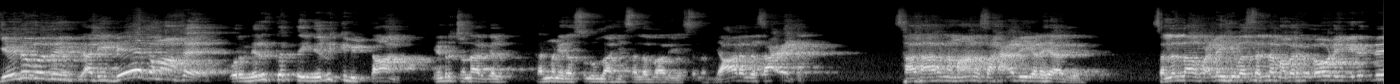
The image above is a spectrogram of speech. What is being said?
எழுபது அடி வேகமாக ஒரு நெருக்கத்தை நெருக்கி விட்டான் என்று சொன்னார்கள் கண்மணி ரசூலுல்லாஹி சல்லா அலி வஸல்லம். யார் அந்த சஹாபி? சாதாரணமான சஹாபி கிடையாது. சல்லல்லாஹ் அலஹி வசல்லம் அவர்களோடு இருந்து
